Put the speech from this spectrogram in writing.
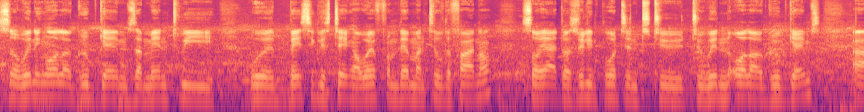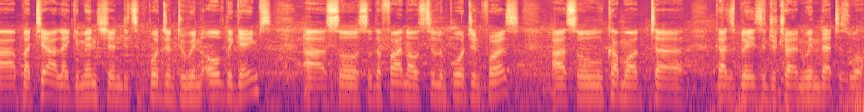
so winning all our group games meant we we were basically staying away from them until the final. So yeah, it was really important to to win all our group games. Uh, but yeah, like you mentioned, it's important to win all the games. Uh, so so the final is still important for us. Uh, so we'll come out uh, guns blazing to try and win that as well.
